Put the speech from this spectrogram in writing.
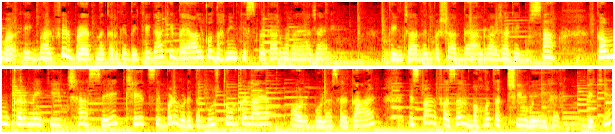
वह एक बार फिर प्रयत्न करके देखेगा कि दयाल को धनी किस प्रकार बनाया जाए। तीन चार दिन पश्चात दयाल राजा के गुस्सा कम करने की इच्छा से खेत से बड़े बड़े तरबूज तोड़ कर लाया और बोला, सरकार, इस बार फ़सल बहुत अच्छी हुई है। देखिए,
